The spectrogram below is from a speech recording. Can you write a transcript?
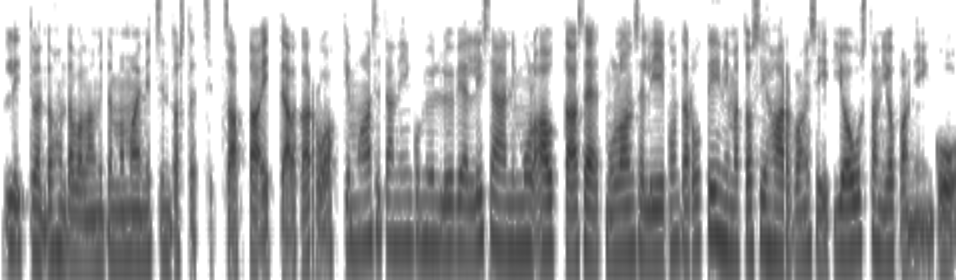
liittyen tuohon tavallaan, mitä mä mainitsin tuosta, että sit saattaa itse alkaa ruokkimaan sitä niin kuin myllyä vielä lisää, niin mulla auttaa se, että mulla on se liikuntarutiini, mä tosi harvoin siitä joustan jopa niin kuin,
